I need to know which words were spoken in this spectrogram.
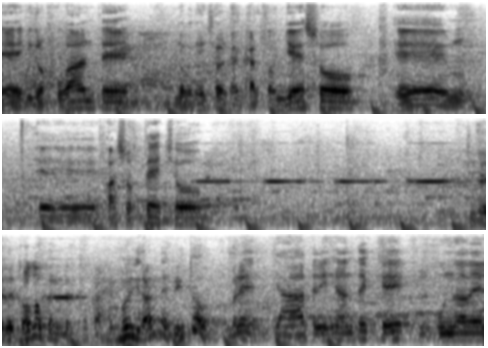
eh, hidrofugantes, lo que te he dicho, el, cartón yeso, eh, falsos techos. Tiene de todo, pero el estocaje es muy grande, Vito. Hombre, ya te dije antes que uno de,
